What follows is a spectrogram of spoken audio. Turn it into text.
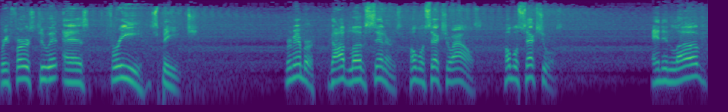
refers to it as free speech. Remember, God loves sinners, homosexuals, homosexuals. And in love,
